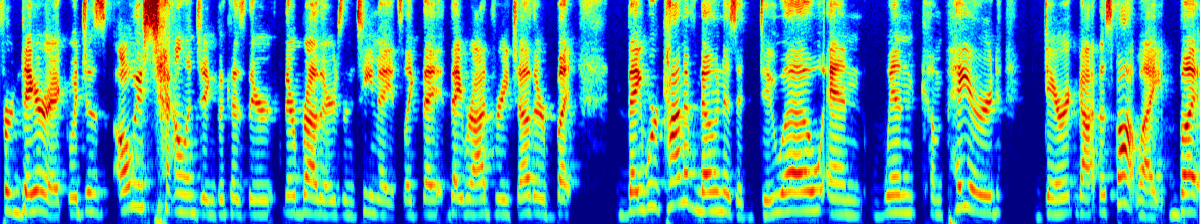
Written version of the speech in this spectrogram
for Derrick, which is always challenging because they're they're brothers and teammates. Like they they ride for each other, but they were kind of known as a duo and when compared Derrick got the spotlight. But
